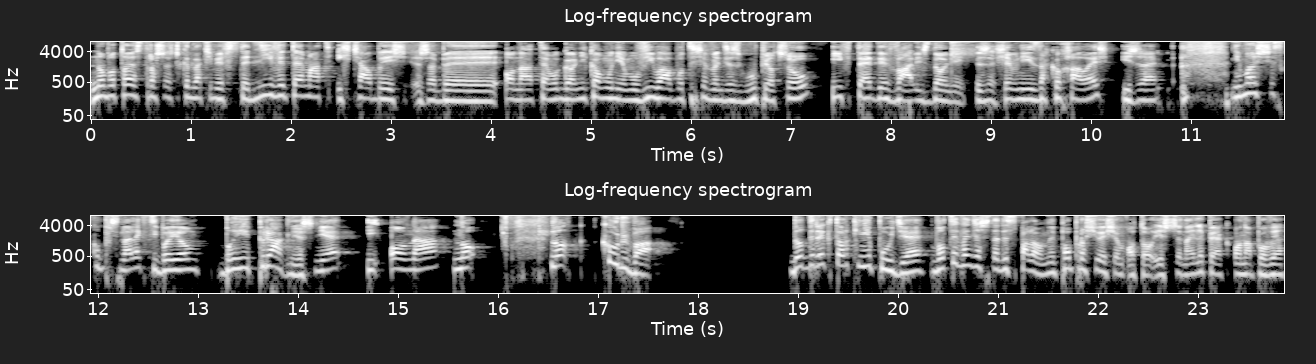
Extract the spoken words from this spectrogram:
no bo to jest troszeczkę dla ciebie wstydliwy temat i chciałbyś, żeby ona tego nikomu nie mówiła, bo ty się będziesz głupio czuł i wtedy walisz do niej, że się w niej zakochałeś i że nie możesz się skupić na lekcji, bo ją, bo jej pragniesz, nie? I ona, no, no, kurwa, do dyrektorki nie pójdzie, bo ty będziesz wtedy spalony. Poprosiłeś ją o to, jeszcze najlepiej jak ona powie,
